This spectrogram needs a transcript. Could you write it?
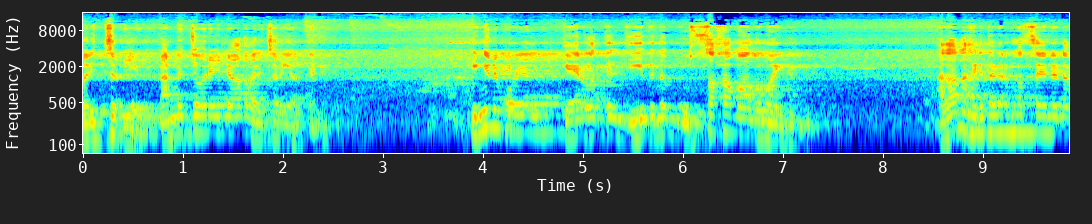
വലിച്ചെറിയും. കണ്ണിച്ചോരയില്ലാതെ വലിച്ചെറിയ ആൾക്കാർ ഇങ്ങനെ പോയാൽ കേരളത്തിൽ ജീവിതം ദുസ്സഹമാകുമായിരുന്നു. അതാണ് ഹരിതകർമ്മസേനയുടെ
